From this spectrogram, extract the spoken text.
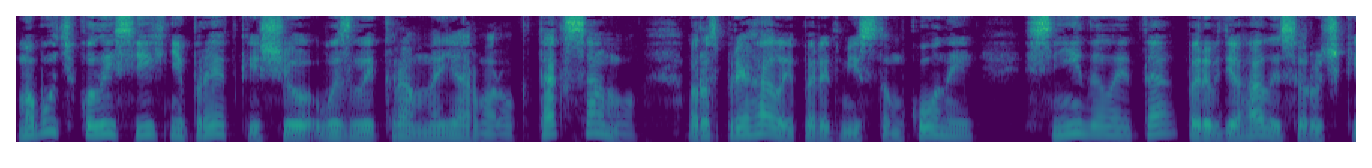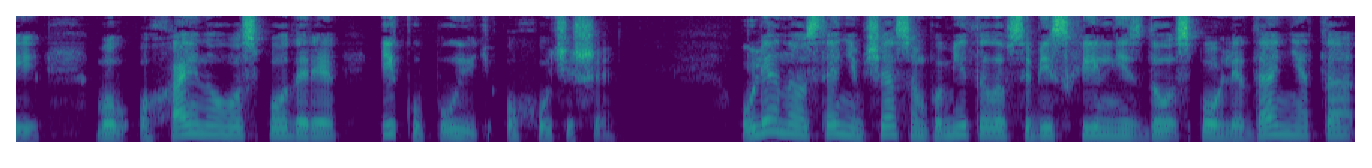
Мабуть, колись їхні предки, що везли крам на ярмарок, так само розпрягали перед містом коней, снідали та перевдягали сорочки, бо в охайного господаря і купують охочіше. Уляна останнім часом помітила в собі схильність до споглядання та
